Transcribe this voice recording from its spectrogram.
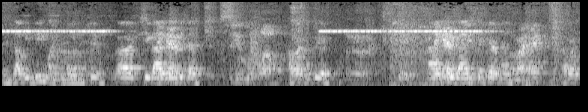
And WB might be leaving too. All right, see you guys. Take care. Have a good day. See you in a little while. All right, we'll be here. Uh, All right, Take care. you guys. Take care, man. All right. All right.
